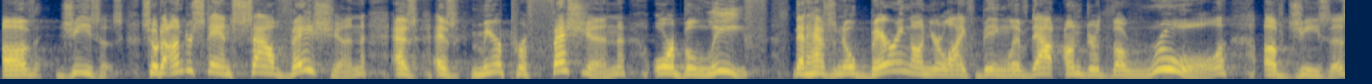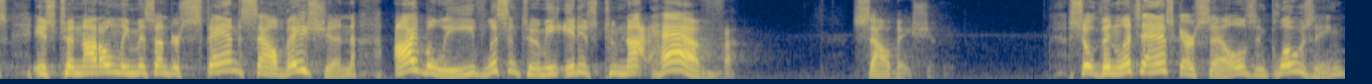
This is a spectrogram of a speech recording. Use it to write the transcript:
of Jesus. So, to understand salvation as, as mere profession or belief that has no bearing on your life being lived out under the rule of Jesus is to not only misunderstand salvation, I believe, listen to me, it is to not have salvation. So then let's ask ourselves in closing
